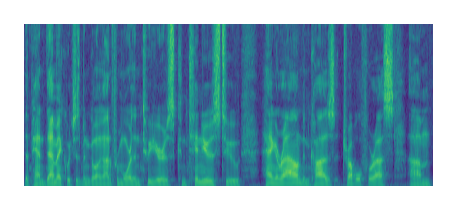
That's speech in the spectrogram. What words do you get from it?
The pandemic, which has been going on for more than two years, continues to hang around and cause trouble for us. Um,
